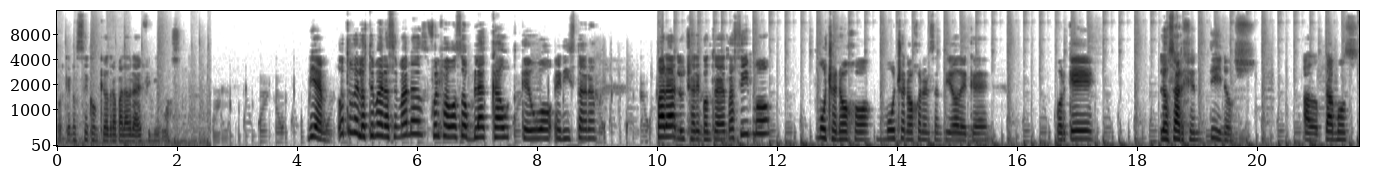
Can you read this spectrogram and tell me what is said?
porque no sé con qué otra palabra definirlos. Bien, otro de los temas de la semana fue el famoso blackout que hubo en Instagram para luchar en contra del racismo. Mucho enojo, mucho enojo en el sentido de que ¿por qué los argentinos adoptamos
